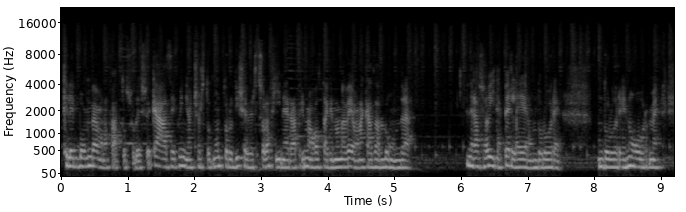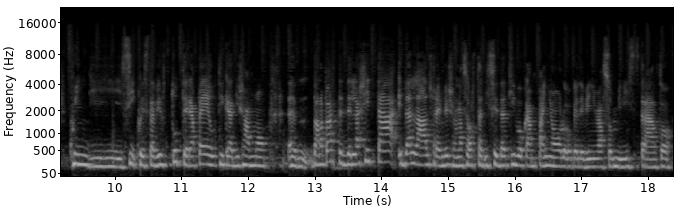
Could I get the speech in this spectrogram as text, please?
che, le bombe avevano fatto sulle sue case, quindi a un certo punto lo dice verso la fine, era la prima volta che non aveva una casa a Londra. Nella sua vita, per lei era un dolore dolore enorme. Quindi sì, questa virtù terapeutica, diciamo, ehm, da una parte della città e dall'altra invece una sorta di sedativo campagnolo che le veniva somministrato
